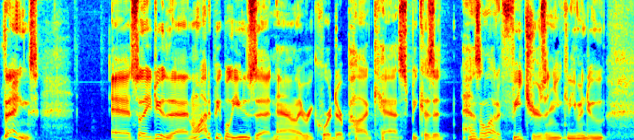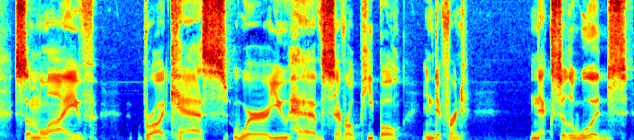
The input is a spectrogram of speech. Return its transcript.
things. Uh, so they do that, and a lot of people use that now. They record their podcasts because it has a lot of features, and you can even do some live broadcasts where you have several people in different necks of the woods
